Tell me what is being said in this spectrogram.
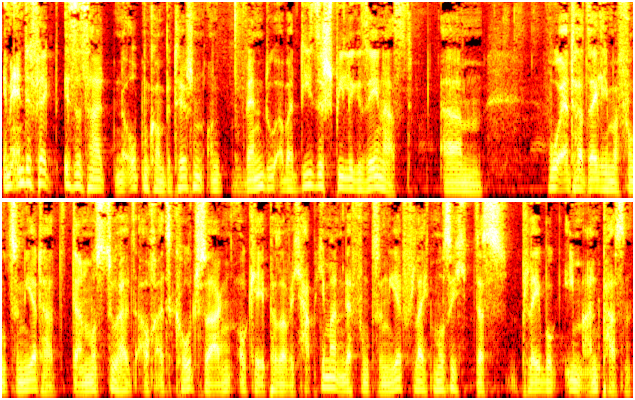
im Endeffekt ist es halt eine Open Competition und wenn du aber diese Spiele gesehen hast, ähm, wo er tatsächlich mal funktioniert hat, dann musst du halt auch als Coach sagen, okay, pass auf, ich habe jemanden, der funktioniert, vielleicht muss ich das Playbook ihm anpassen.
